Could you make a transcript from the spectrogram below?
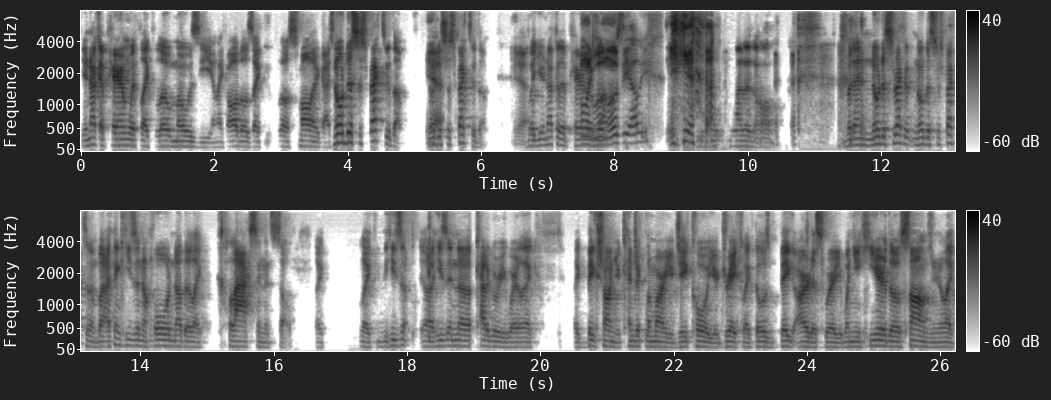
you're not gonna pair him with like Lil Mosey and like all those like little smaller guys. No disrespect to them. No yeah. disrespect to them. Yeah. But you're not gonna pair like them Lil up. Mosey, Ali. yeah. not, not at all. but then no disrespect no disrespect to them, but i think he's in a whole another like class in itself like like he's uh, he's in a category where like like big sean your kendrick lamar your j. Cole your drake like those big artists where you, when you hear those songs and you're like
